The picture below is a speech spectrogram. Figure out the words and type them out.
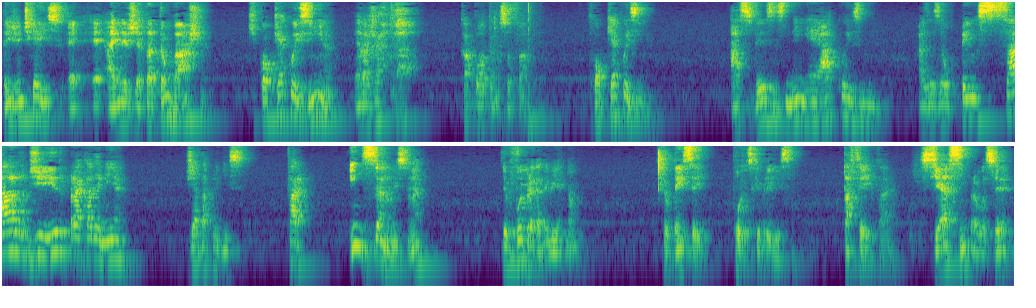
Tem gente que é isso. É, é a energia está tão baixa que qualquer coisinha ela já capota no sofá. Qualquer coisinha. Às vezes nem é a coisinha. Às vezes é o pensar de ir para academia já dá preguiça. Cara, insano isso, né? Eu fui para academia? Não. Eu pensei, putz, que preguiça. Tá feio, cara. Se é assim para você,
